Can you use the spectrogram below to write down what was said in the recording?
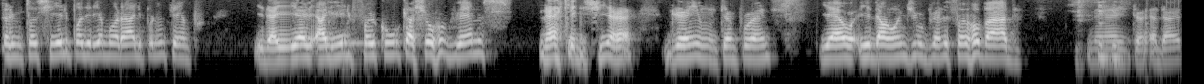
perguntou se ele poderia morar ali por um tempo. E daí ali ele foi com o cachorro Vênus, né, que ele tinha ganho um tempo antes, e é e da onde o Vênus foi roubado. Né? Então é da,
